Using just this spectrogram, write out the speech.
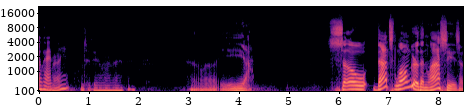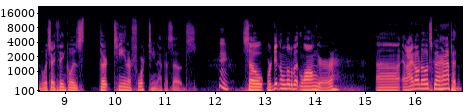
Okay. Right? One, two, three, four, five, six. Uh, yeah. So that's longer than last season, which I think was 13 or 14 episodes. Hmm. So we're getting a little bit longer, uh, and I don't know what's going to happen.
